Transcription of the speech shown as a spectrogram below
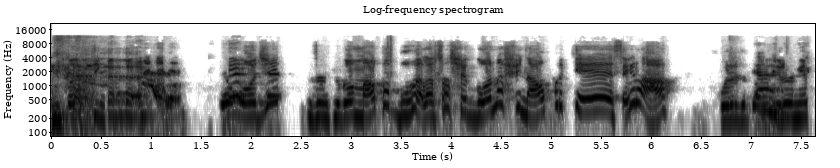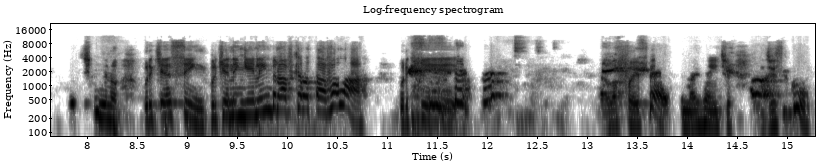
Então, assim, eu hoje jogou mal pra burra. Ela só chegou na final porque, sei lá, por, por ironia do destino. Porque, assim, porque ninguém lembrava que ela tava lá. Porque. Ela foi péssima, gente. Desculpa.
